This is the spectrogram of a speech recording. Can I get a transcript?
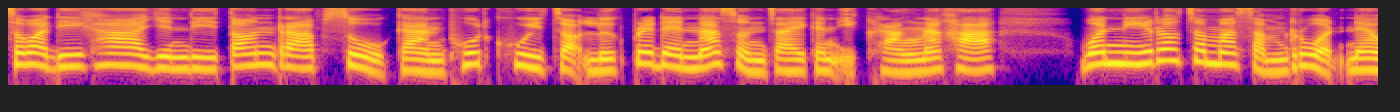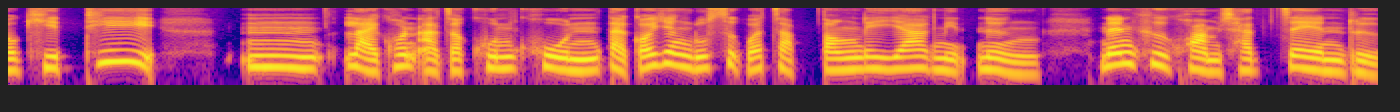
สวัสดีค่ะ ยินดีต้อนรับสู่การพูดคุยเจาะลึกประเด็นน่าสนใจกันอีกครั้งนะคะ วันนี้เราจะมาสำรวจแนวคิดที่อืมหลายคนอาจจะคุ้นๆ แต่ก็ยังรู้สึกว่าจับต้องได้ยากนิดหนึ่ง นั่นคือความชัดเจนหรือ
